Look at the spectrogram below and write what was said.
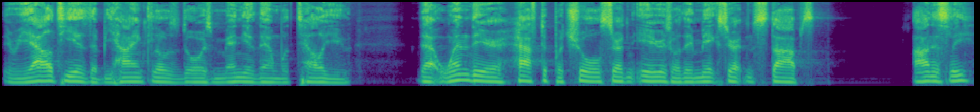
the reality is that behind closed doors, many of them will tell you that when they have to patrol certain areas or they make certain stops, honestly,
